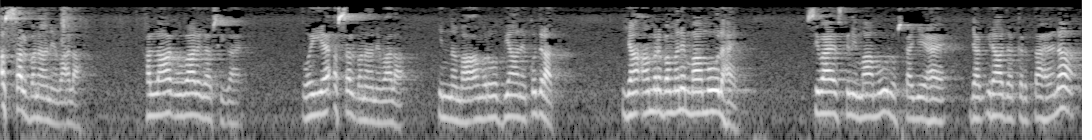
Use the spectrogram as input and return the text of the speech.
اصل بنانے والا۔ خلاق مبالغہ سکھائے وہی ہے اصل بنانے والا۔ انما امرو بیان قدرت۔ یا امر بمن معمول ہے۔ سوائے اس کے معمول اس کا یہ ہے، جب ارادہ کرتا ہے نا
